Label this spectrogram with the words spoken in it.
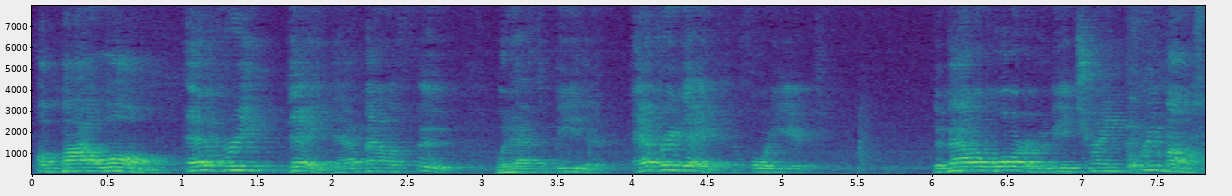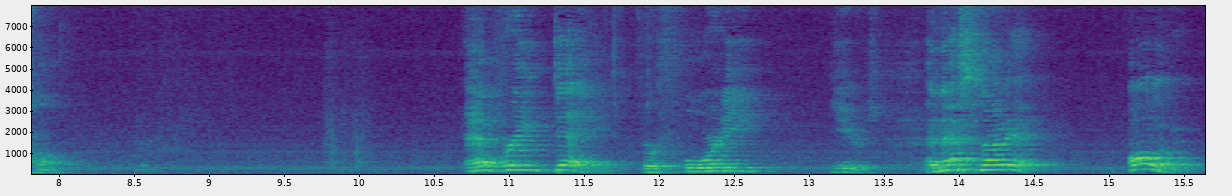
a mile long every day. That amount of food would have to be there every day for 40 years. The amount of water would be a train three miles long every day for 40 years. And that's not it. All of it.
